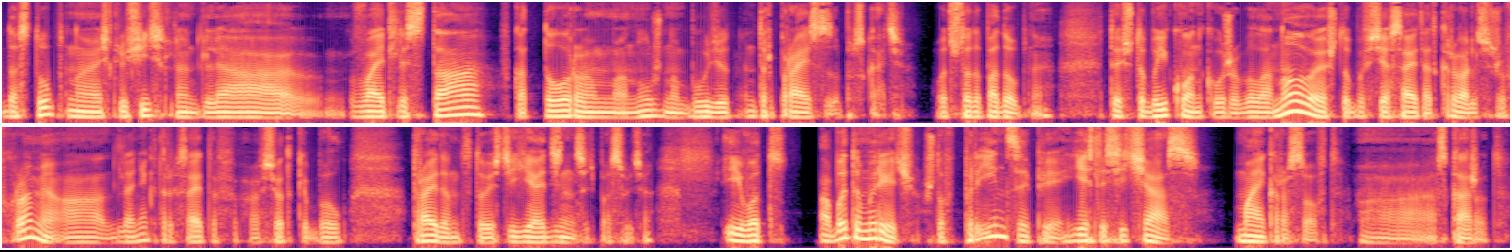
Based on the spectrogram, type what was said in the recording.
доступна исключительно для white-листа, в котором нужно будет Enterprise запускать. Вот что-то подобное. То есть, чтобы иконка уже была новая, чтобы все сайты открывались уже в Chrome, а для некоторых сайтов э, все-таки был Trident, то есть E11, по сути. И вот об этом и речь, что в принципе, если сейчас Microsoft э, скажет,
